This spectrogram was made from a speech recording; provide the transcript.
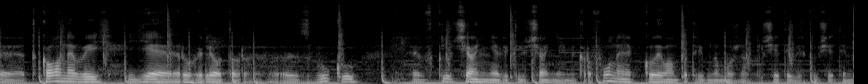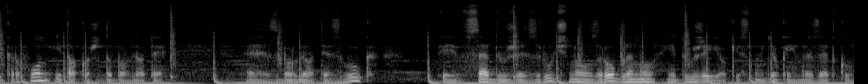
е, тканевий, є регулятор е, звуку, включання, відключання мікрофона, коли вам потрібно, можна включити відключити мікрофон і також додати, збавляти звук. Все дуже зручно зроблено і дуже якісно. Дякуємо розетку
